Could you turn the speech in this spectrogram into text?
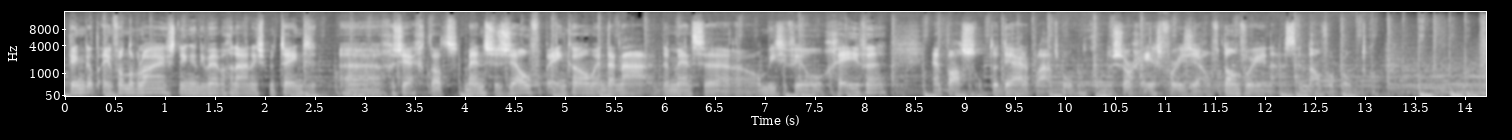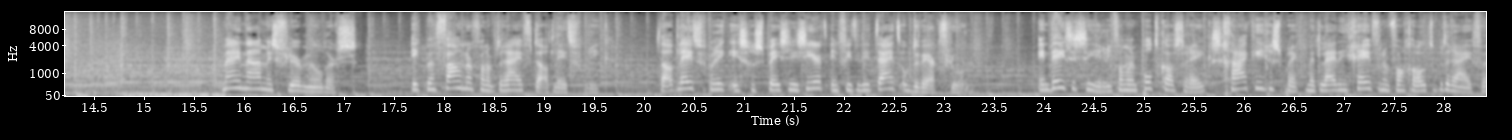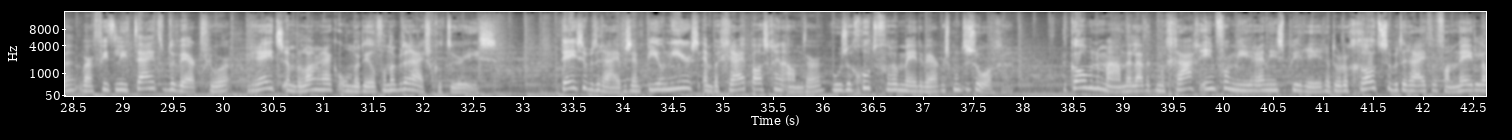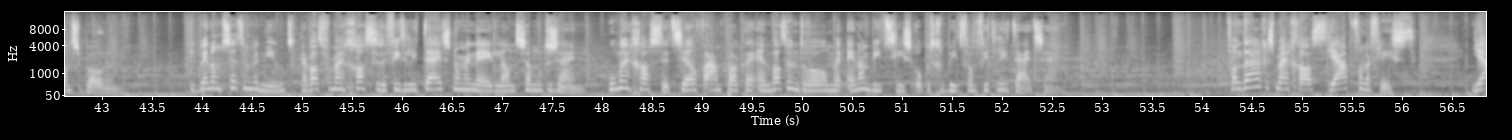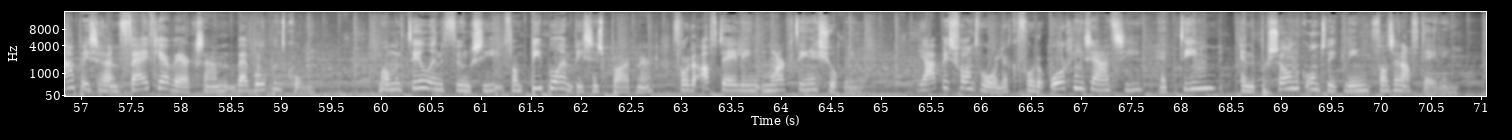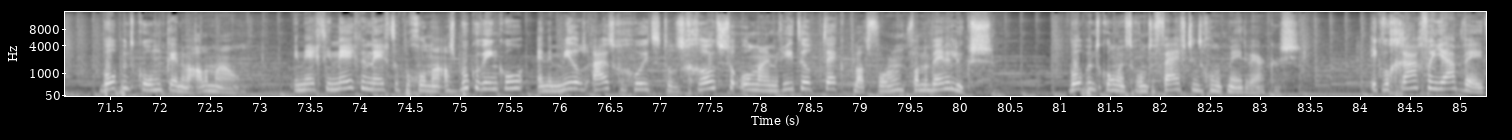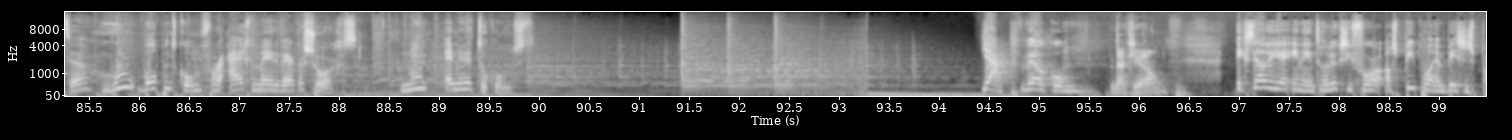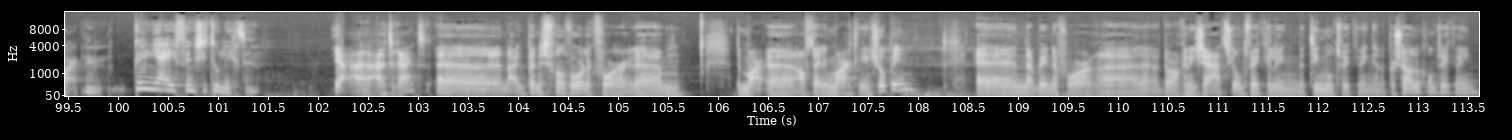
Ik denk dat een van de belangrijkste dingen die we hebben gedaan is meteen uh, gezegd dat mensen zelf op één komen en daarna de mensen uh, om wie ze veel geven. En pas op de derde plaats bol.com. Dus zorg eerst voor jezelf, dan voor je naast en dan voor bol.com. Mijn naam is Fleur Mulders. Ik ben founder van het bedrijf De Atleetfabriek. De Atleetfabriek is gespecialiseerd in vitaliteit op de werkvloer. In deze serie van mijn podcastreeks ga ik in gesprek met leidinggevenden van grote bedrijven waar vitaliteit op de werkvloer reeds een belangrijk onderdeel van de bedrijfscultuur is. Deze bedrijven zijn pioniers en begrijpen als geen ander hoe ze goed voor hun medewerkers moeten zorgen. De komende maanden laat ik me graag informeren en inspireren door de grootste bedrijven van Nederlandse bodem. Ik ben ontzettend benieuwd naar wat voor mijn gasten de vitaliteitsnorm in Nederland zou moeten zijn. Hoe mijn gasten dit zelf aanpakken en wat hun dromen en ambities op het gebied van vitaliteit zijn. Vandaag is mijn gast Jaap van der Vlist. Jaap is ruim vijf jaar werkzaam bij bol.com. Momenteel in de functie van People and Business Partner voor de afdeling Marketing en Shopping. Jaap is verantwoordelijk voor de organisatie, het team en de persoonlijke ontwikkeling van zijn afdeling. Bol.com kennen we allemaal. In 1999 begonnen als boekenwinkel en inmiddels uitgegroeid tot het grootste online retail tech platform van de Benelux. Bol.com heeft rond de 2500 medewerkers. Ik wil graag van Jaap weten hoe bol.com voor eigen medewerkers zorgt. Nu en in de toekomst. Jaap, welkom. Dankjewel. Ik stel je in de introductie voor als People en Business Partner. Kun jij je functie toelichten? Ja, uh, uiteraard. Uh, nou, ik ben dus verantwoordelijk voor um, de uh, afdeling marketing en shopping. En daarbinnen voor de organisatieontwikkeling, de teamontwikkeling en de persoonlijke ontwikkeling.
